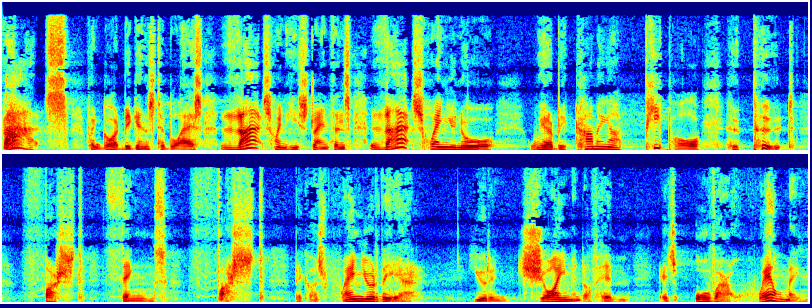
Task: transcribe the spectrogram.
That's when God begins to bless. That's when He strengthens. That's when you know we're becoming a people who put first things first. Because when you're there, your enjoyment of Him is overwhelming,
